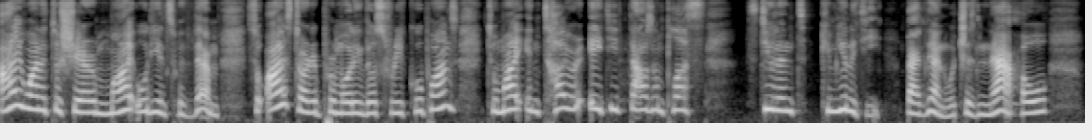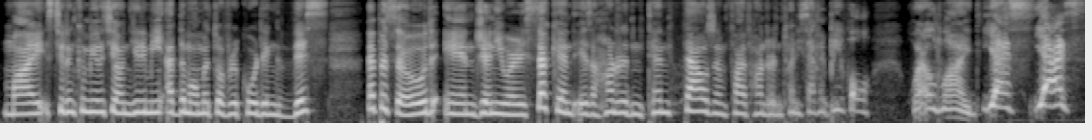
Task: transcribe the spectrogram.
I wanted to share my audience with them. So I started promoting those free coupons to my entire 80,000 plus student community back then, which is now my student community on Udemy at the moment of recording this episode in January 2nd is 110,527 people worldwide. Yes, yes.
